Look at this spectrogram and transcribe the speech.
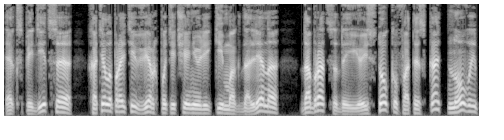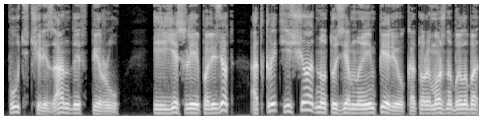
Экспедиция хотела пройти вверх по течению реки Магдалена, добраться до ее истоков, отыскать новый путь через Анды в Перу и, если повезет, открыть еще одну туземную империю, которую можно было бы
